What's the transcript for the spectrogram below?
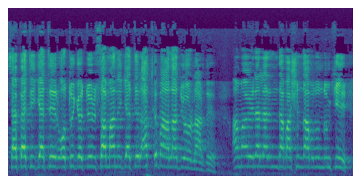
sepeti getir, otu götür, samanı getir, atı bağla diyorlardı. Ama öylelerinin de başında bulundum ki,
